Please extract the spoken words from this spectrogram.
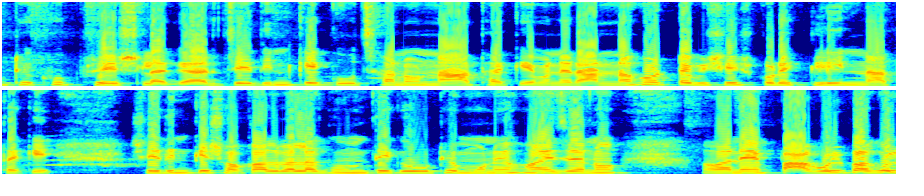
উঠে খুব ফ্রেশ লাগে। আর যেদিনকে গোছানো না থাকে মানে রান্নাঘরটা বিশেষ করে ক্লিন না থাকে, সেদিনকে সকালবেলা ঘুম থেকে উঠে মনে হয় যেন মানে পাগল পাগল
